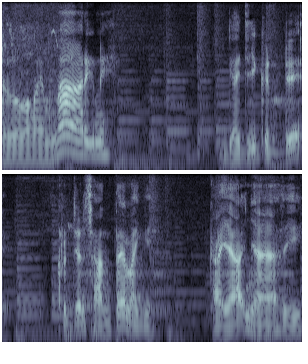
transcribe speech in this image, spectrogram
ada lowongan yang menarik nih. Gaji gede, kerjaan santai lagi. Kayaknya sih.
